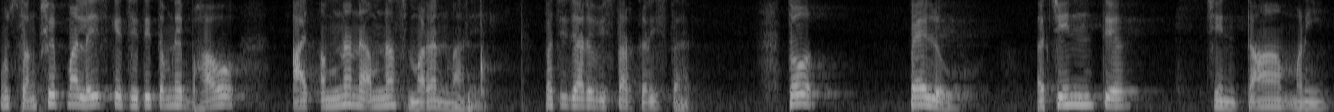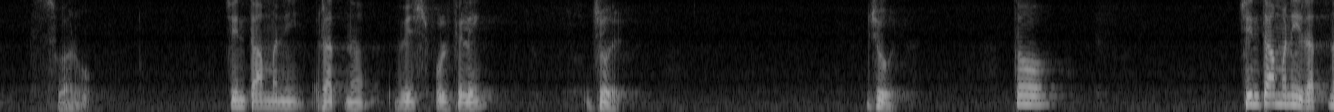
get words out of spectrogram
હું સંક્ષેપમાં લઈશ કે જેથી તમને ભાવ આ અમના ને અમના સ્મરણમાં રહે. પછી જ્યારે વિસ્તાર કરીશ ત્યારે. તો પહેલું, અચિંત્ય ચિંતામણી સ્વરૂપ. ચિંતામણી રત્ન વિશ ફુલફિલિંગ જુલ જુલ તો ચિંતામણી રત્ન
